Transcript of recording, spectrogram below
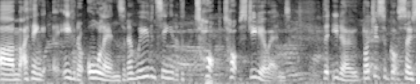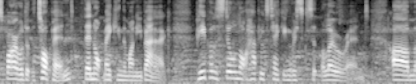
Um, I think even at all ends, and we're even seeing it at the top, top studio end, that, you know, budgets have got so spiraled at the top end, they're not making the money back. People are still not happy to taking risks at the lower end. Um,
